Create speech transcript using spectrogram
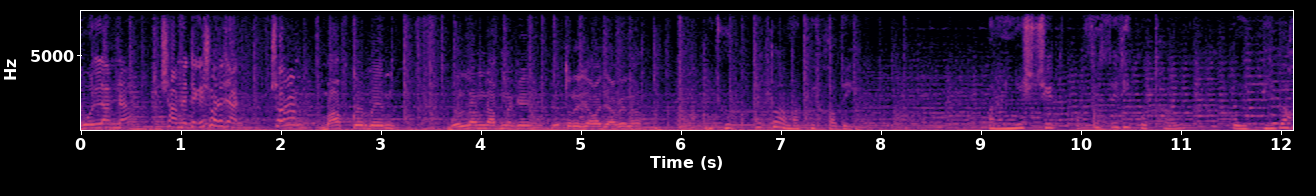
বললাম না সামনে থেকে সরে যান। সরুন। মাফ করবেন বললাম না আপনাকে ভেতরে যাওয়া যাবে না। ঢুকতে তো আমাকে হবেই আমি নিশ্চিত অফিসেরই কোথাও ওই বিবাহ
